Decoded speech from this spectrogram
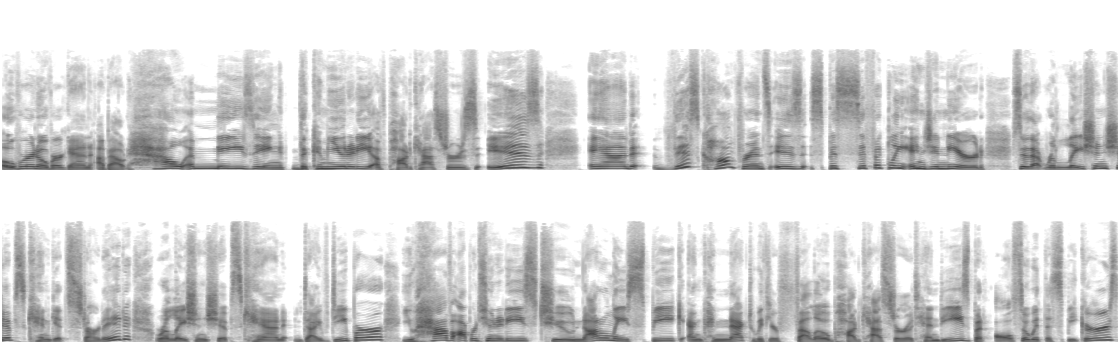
over and over again about how amazing the community of podcasters is and this conference is specifically engineered so that relationships can get started, relationships can dive deeper. You have opportunities to not only speak and connect with your fellow podcaster attendees, but also with the speakers.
